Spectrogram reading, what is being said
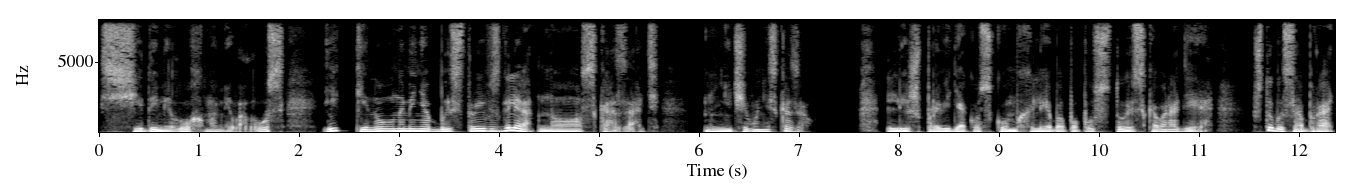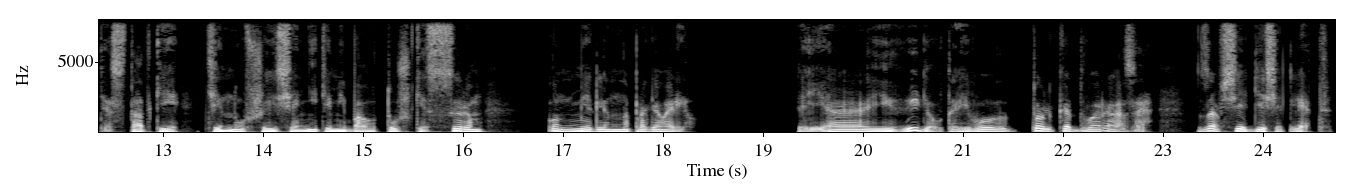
с седыми лохмами волос и кинул на меня быстрый взгляд, но сказать ничего не сказал. Лишь проведя куском хлеба по пустой сковороде, чтобы собрать остатки тянувшиеся нитями болтушки с сыром, он медленно проговорил. «Я и видел-то его только два раза за все десять лет».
